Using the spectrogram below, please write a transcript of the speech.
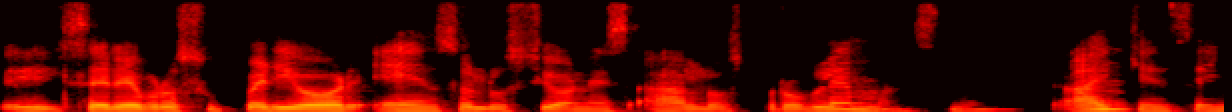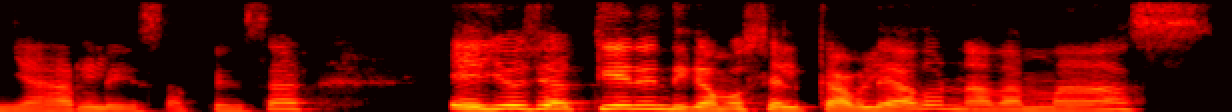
el cerebro superior en soluciones a los problemas. ¿no? Hay que enseñarles a pensar. Ellos ya tienen, digamos, el cableado nada más.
